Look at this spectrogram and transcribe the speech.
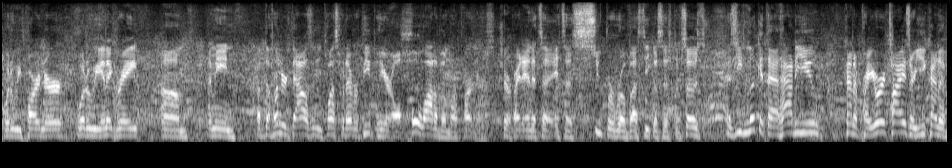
what do we partner, what do we integrate, um, I mean, of the 100,000 plus whatever people here, a whole lot of them are partners. Sure. Right, and it's a, it's a super robust ecosystem. So as, as you look at that, how do you kind of prioritize? Are you kind of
